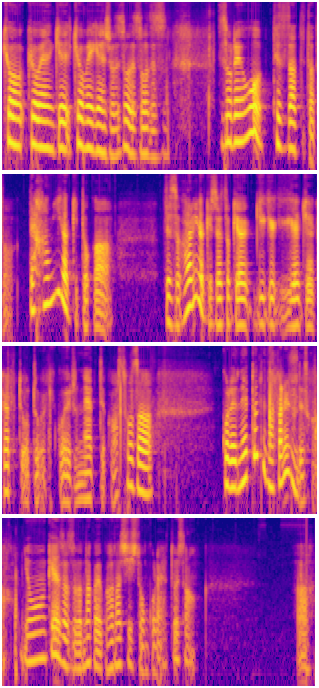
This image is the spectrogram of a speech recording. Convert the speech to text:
共共演、共鳴現象で、そうです、そうです。それを手伝ってたと。で、歯磨きとかです。歯磨きした時はギギギギギギって音が聞こえるねってか、そうさ、これネットで流れるんですか？日本警察が仲良く話しとんこれ。どうしたん？あ、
